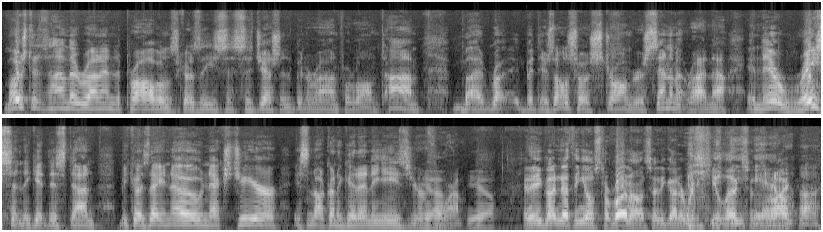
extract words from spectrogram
Most of the time, they run into problems because these suggestions have been around for a long time. But but there's also a stronger sentiment right now, and they're racing to get this done because they know next year it's not going to get any easier yeah, for them. Yeah, and they've got nothing else to run on, so they got to risk the elections, Yeah. right?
